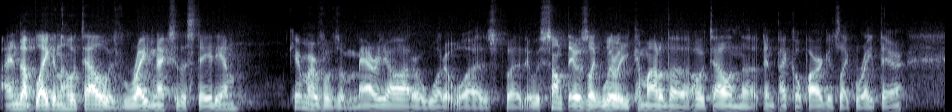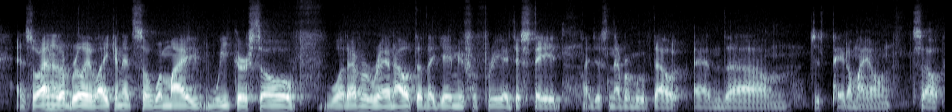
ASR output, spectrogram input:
I ended up liking the hotel. It was right next to the stadium. I can't remember if it was a Marriott or what it was, but it was something. It was like literally you come out of the hotel and the in Petco Park is like right there. And so I ended up really liking it. So when my week or so of whatever ran out that they gave me for free, I just stayed. I just never moved out and um, just paid on my own. So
